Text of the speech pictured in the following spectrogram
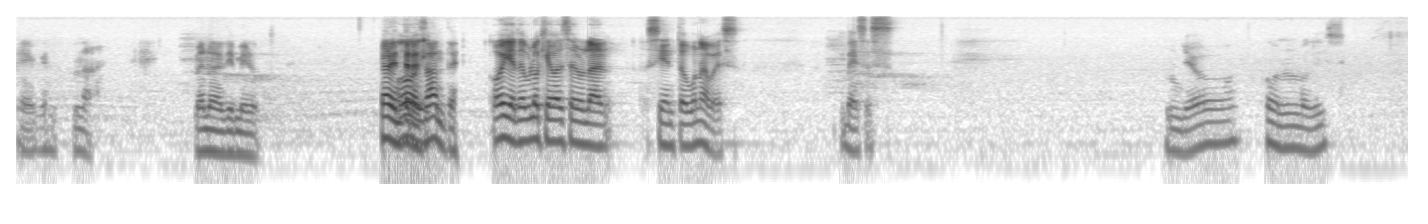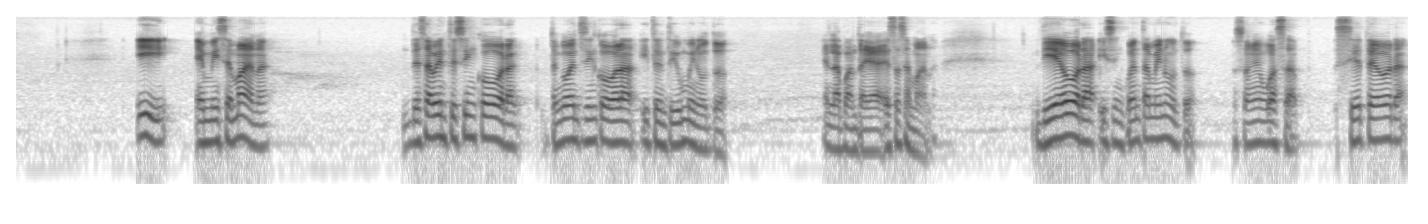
eh, nada, menos de 10 minutos. Pero interesante. oye, te he bloqueado el celular 101 vez, veces. Yo no lo dice. Y en mi semana, de esas 25 horas, tengo 25 horas y 31 minutos en la pantalla esa semana. 10 horas y 50 minutos son en WhatsApp 7 horas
